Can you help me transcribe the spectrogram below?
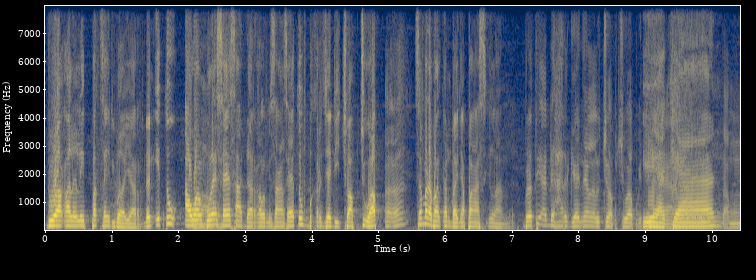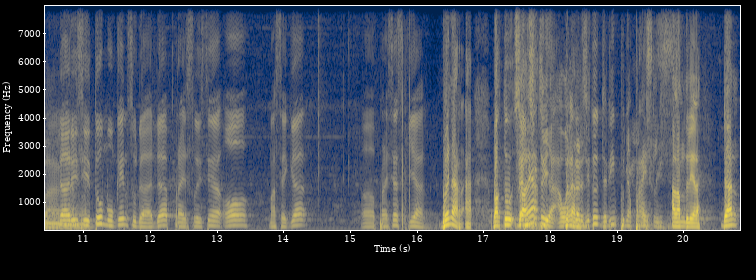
dua kali lipat saya dibayar. Dan itu awal mulai saya sadar kalau misalkan saya tuh bekerja di cuap-cuap, Heeh. saya mendapatkan banyak penghasilan. Berarti ada harganya lalu cuap-cuap gitu Iya ya. kan? Hmm. Dari situ mungkin sudah ada price listnya. Oh, Mas Ega eh, price-nya sekian. Benar, ah. waktu dari soalnya situ ya, awalnya benar. dari situ jadi punya price list. Alhamdulillah. Dan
